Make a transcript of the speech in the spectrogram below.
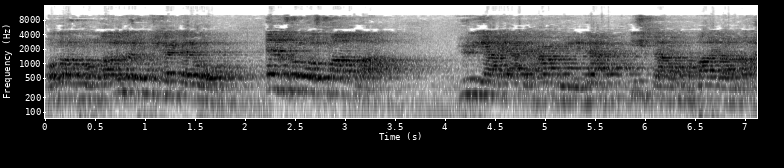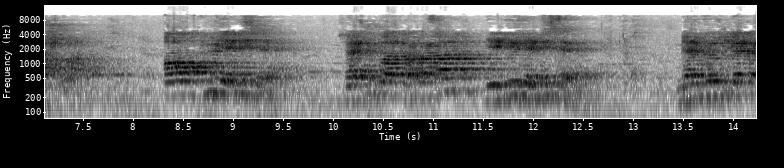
Ondan onların da olmayacakları o. En son Osmanlılar dünyaya elhamdülillah İslam'ın bayrağını açtılar. 650 sene. Selçuklulara bakarsan 750 sene. Mevcut ileride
